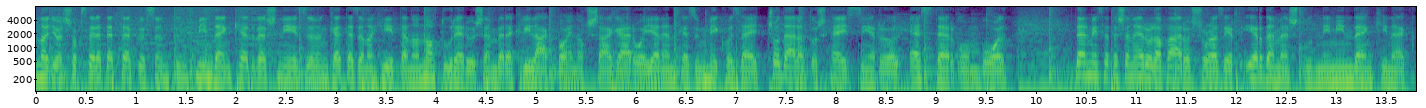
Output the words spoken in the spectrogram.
Nagyon sok szeretettel köszöntünk minden kedves nézőnket. Ezen a héten a Natur Erős Emberek világbajnokságáról jelentkezünk méghozzá egy csodálatos helyszínről, Esztergomból. Természetesen erről a városról azért érdemes tudni mindenkinek,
